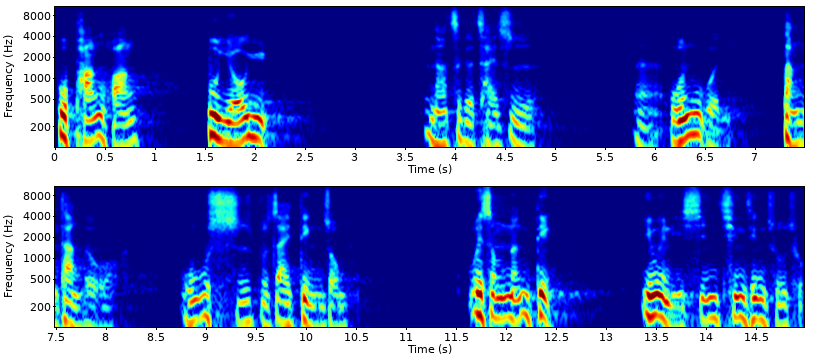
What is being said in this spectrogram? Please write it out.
不彷徨、不犹豫，那这个才是，嗯，稳稳当当的我，无时不在定中。为什么能定？因为你心清清楚楚。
